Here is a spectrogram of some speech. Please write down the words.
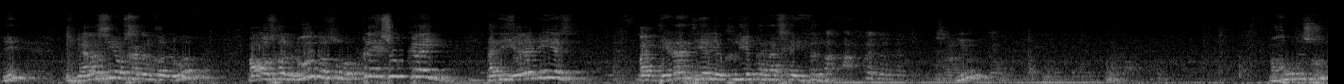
Nee? Wel as jy ons gaan in geloof, Maar ons geloof ons op 'n plek sou kry dat die Here nie is maar dit dat jy jou geleef kan afskryf nie. Hm? Maar God is goed.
